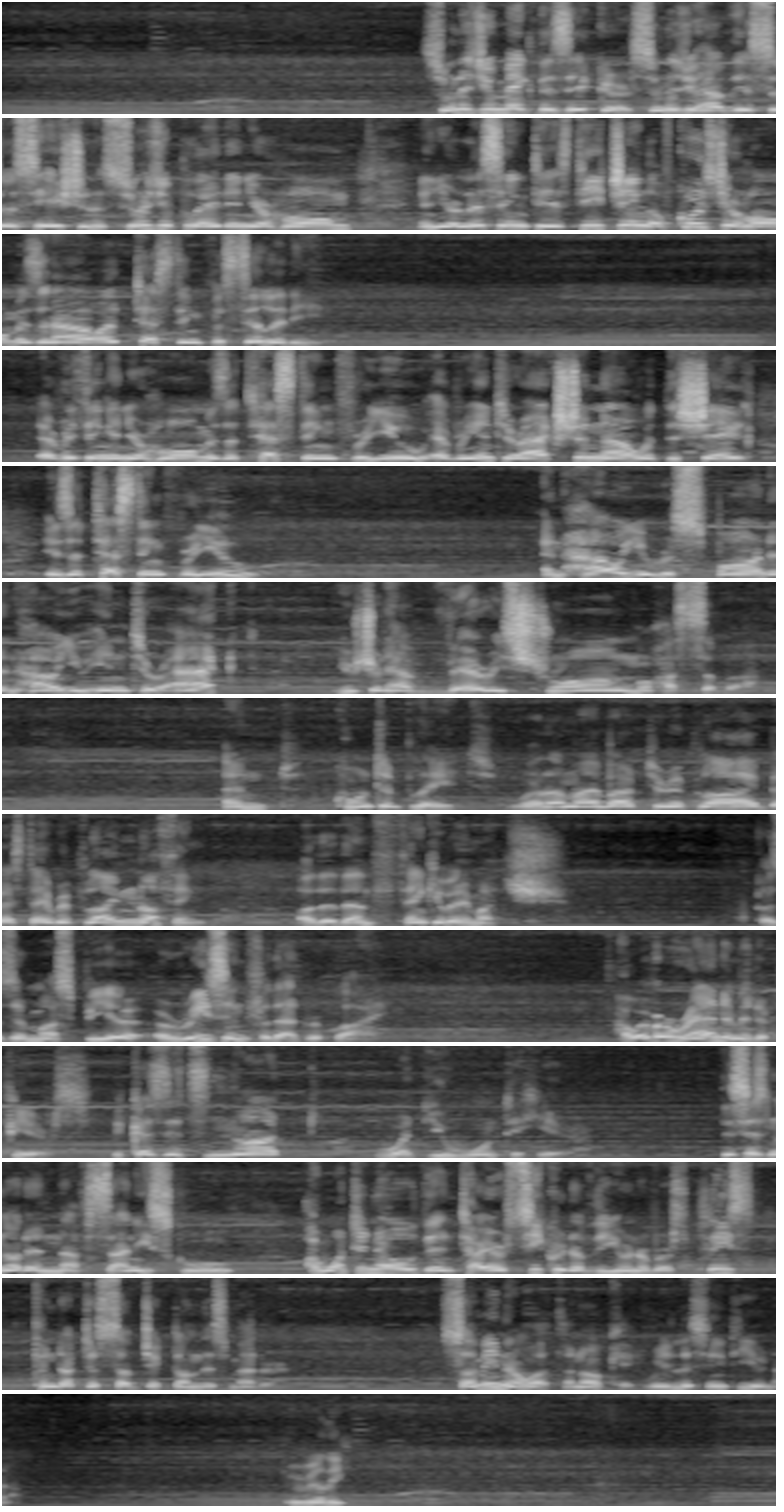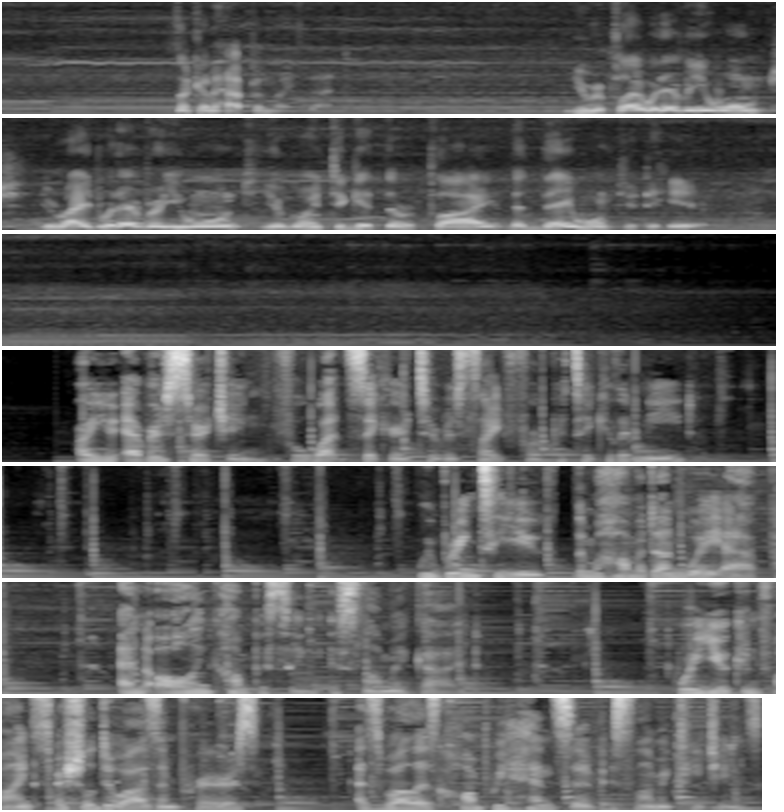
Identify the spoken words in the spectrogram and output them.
As soon as you make the zikr, as soon as you have the association, as soon as you play it in your home and you're listening to his teaching, of course your home is now a testing facility. Everything in your home is a testing for you, every interaction now with the shaykh is a testing for you. And how you respond and how you interact, you should have very strong muhasabah and contemplate, what am I about to reply? Best I reply nothing other than, thank you very much because there must be a, a reason for that reply. However random it appears because it's not what you want to hear. This is not a nafsani school, I want to know the entire secret of the universe, please conduct a subject on this matter. Sami'na wa ata'na, okay we're listening to you now. Really? It's not going to happen like that. You reply whatever you want, you write whatever you want, you're going to get the reply that they want you to hear. Are you ever searching for what zikr to recite for a particular need? We bring to you the Muhammadan Way app, an all encompassing Islamic guide, where you can find special du'as and prayers as well as comprehensive Islamic teachings.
